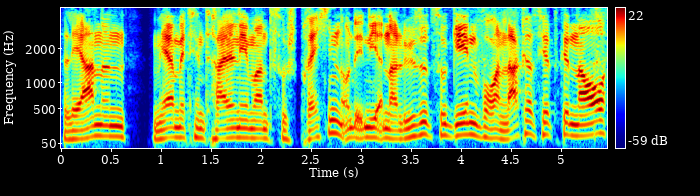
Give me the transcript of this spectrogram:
lernen, mehr mit den Teilnehmern zu sprechen und in die Analyse zu gehen. Woran lag das jetzt genau?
